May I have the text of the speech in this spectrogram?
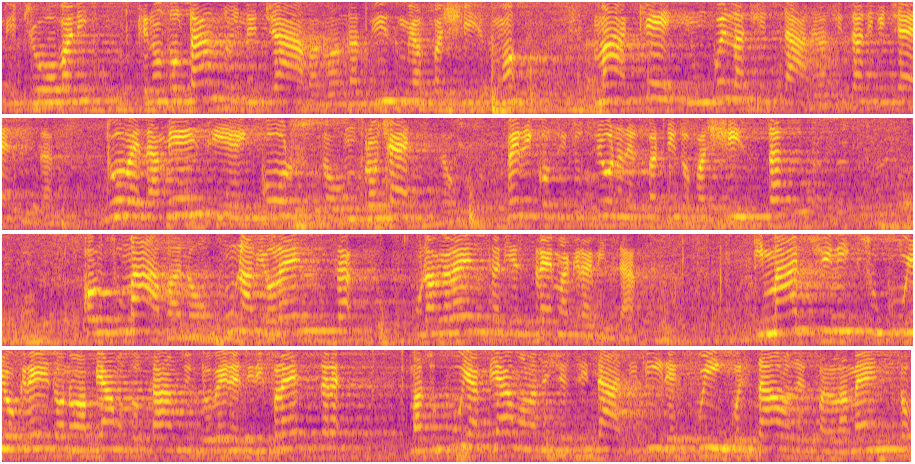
di giovani che non soltanto inneggiavano al nazismo e al fascismo, ma che in quella città, nella città di Vicenza, dove da mesi è in corso un processo per ricostituzione del partito fascista, consumavano una violenza, una violenza di estrema gravità. Immagini su cui io credo non abbiamo soltanto il dovere di riflettere, ma su cui abbiamo la necessità di dire qui in quest'Aula del Parlamento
